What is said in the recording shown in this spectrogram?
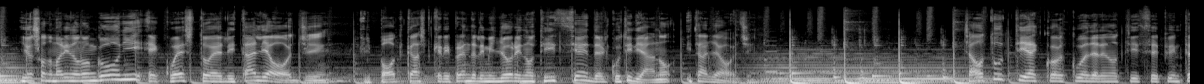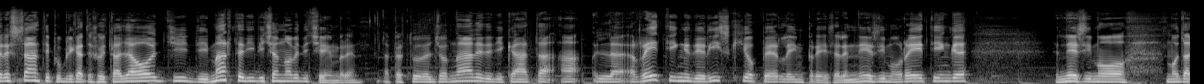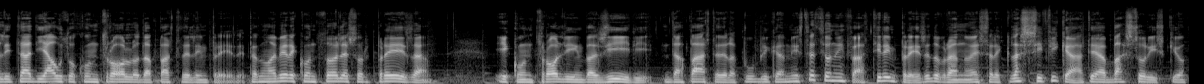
Io sono Marino Longoni e questo è l'Italia Oggi, il podcast che riprende le migliori notizie del quotidiano Italia Oggi. Ciao a tutti, ecco alcune delle notizie più interessanti pubblicate su Italia Oggi di martedì 19 dicembre. L'apertura del giornale è dedicata al rating di rischio per le imprese, l'ennesimo rating l'ennesimo modalità di autocontrollo da parte delle imprese. Per non avere controlli a sorpresa e controlli invasivi da parte della pubblica amministrazione, infatti, le imprese dovranno essere classificate a basso rischio.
